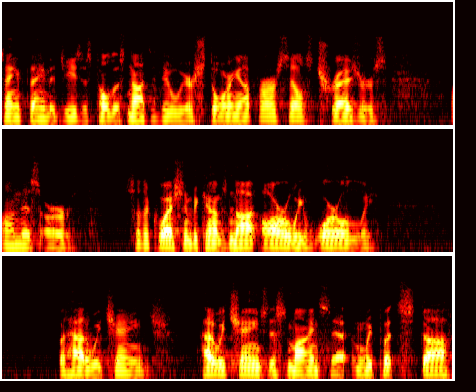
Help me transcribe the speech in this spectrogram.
same thing that Jesus told us not to do. We are storing up for ourselves treasures on this earth. So the question becomes not are we worldly, but how do we change? How do we change this mindset? And we put stuff,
